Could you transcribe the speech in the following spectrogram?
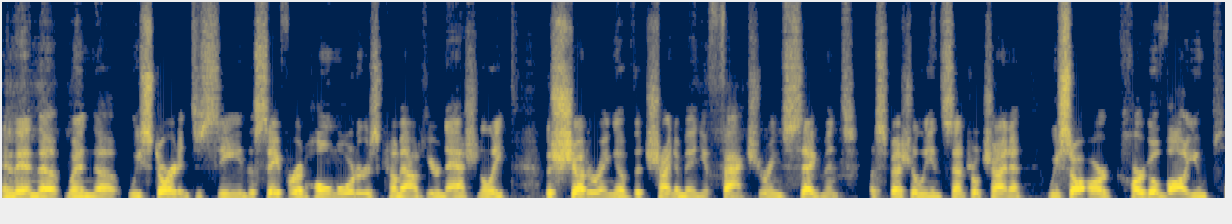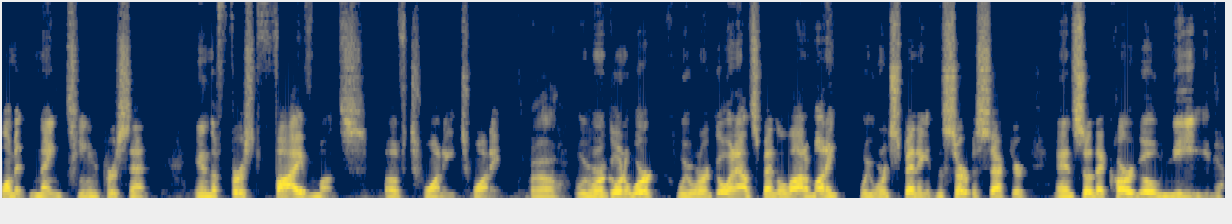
And then uh, when uh, we started to see the safer at home orders come out here nationally, the shuttering of the China manufacturing segment, especially in central China, we saw our cargo volume plummet 19% in the first five months of 2020. Wow. We weren't going to work. We weren't going out and spending a lot of money. We weren't spending it in the service sector. And so that cargo need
